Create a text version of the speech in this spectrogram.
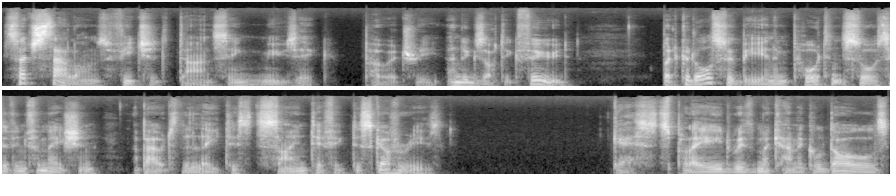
Such salons featured dancing, music, poetry, and exotic food, but could also be an important source of information about the latest scientific discoveries. Guests played with mechanical dolls,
